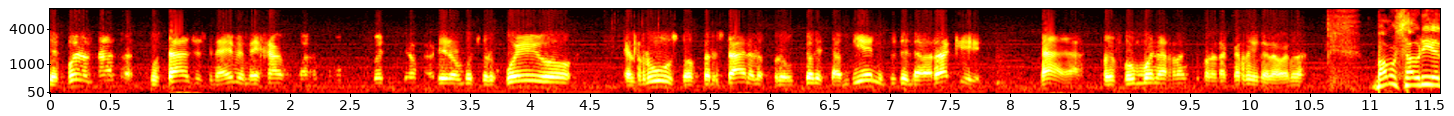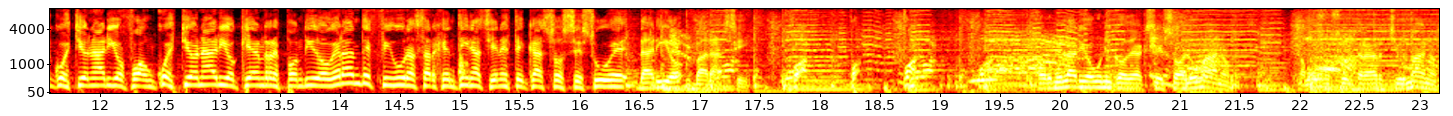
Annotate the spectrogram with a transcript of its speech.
después de tantas circunstancias en AM me dejaban jugar me abrieron mucho el juego, el ruso, Fersala, los productores también, entonces la verdad que nada, fue, fue un buen arranque para la carrera, la verdad. Vamos a abrir el cuestionario. Fue un cuestionario que han respondido grandes figuras argentinas y en este caso se sube Darío Barassi. Fua, fua, fua. Formulario único de acceso al humano. Famosos ultraarchihumanos.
